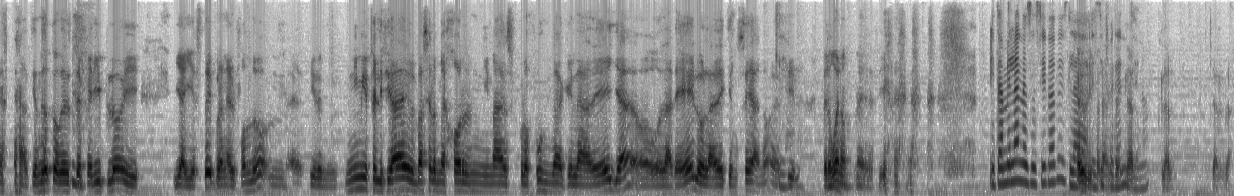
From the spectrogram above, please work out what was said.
haciendo todo este periplo y, y, ahí estoy, pero en el fondo, es decir, ni mi felicidad va a ser mejor ni más profunda que la de ella o la de él o la de quien sea, ¿no? Es decir, pero bueno, es decir... Y también la necesidad es, la, es diferente, ¿no? Claro, claro, claro.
